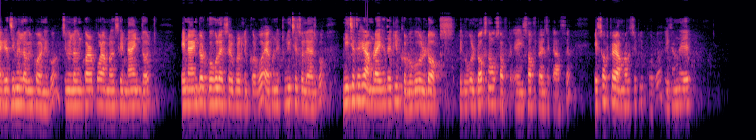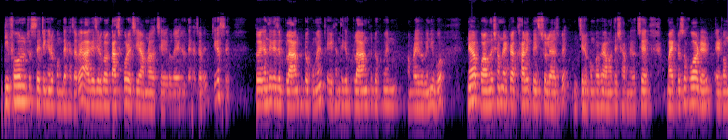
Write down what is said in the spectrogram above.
একটা জিমেল লগ ইন করে নিব। জিমেল লগ ইন করার পর আমরা হচ্ছে নাইন ডট এই নাইন ডট গুগল অ্যাপসের উপর ক্লিক করব। এখন একটু নিচে চলে আসব। নিচে থেকে আমরা এখান থেকে ক্লিক করব গুগল ডক্স এই গুগল ডক্স নামক সফটওয়্যার এই সফটওয়্যার যেটা আছে, এই সফটওয়্যার আমরা হচ্ছে ক্লিক করব। এখানে ডিফল্ট সেটিং এরকম দেখা যাবে। আগে যেগুলো কাজ করেছি, আমরা হচ্ছে এগুলো এখানে দেখা যাবে, ঠিক আছে? তো এখান থেকে যে ব্লাঙ্ক ডকুমেন্ট এখান থেকে ব্লাঙ্ক ডকুমেন্ট আমরা এইভাবে নিব। নেওয়ার পর আমাদের সামনে একটা খালি পেজ চলে আসবে। যেরকম ভাবে আমাদের সামনে হচ্ছে মাইক্রোসফট ওয়ার্ডের এরকম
